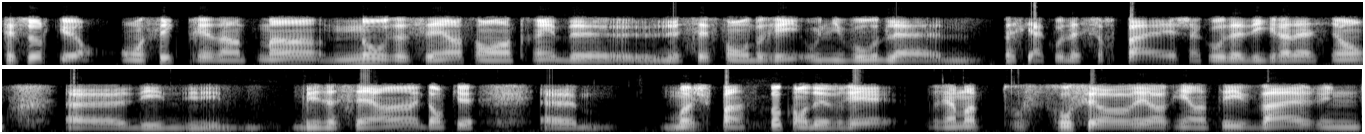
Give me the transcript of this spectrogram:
c'est sûr qu'on sait que présentement, nos océans sont en train de, s'effondrer au niveau de la... parce qu'à cause de la surpêche, à cause de la dégradation euh, des, océans. Donc, euh, moi, je pense pas qu'on devrait vraiment trop, trop s'orienter vers une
